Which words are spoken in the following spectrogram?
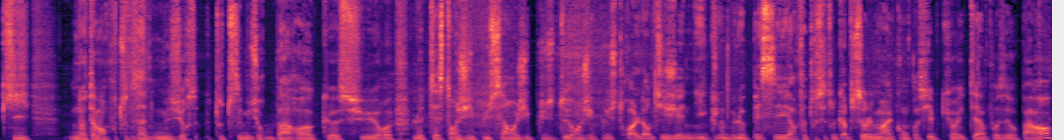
qui, notamment pour toutes ces mesures, toutes ces mesures baroques sur le test en J plus 1, en J plus 2, en J plus 3, l'antigénique, le, le PC, enfin tous ces trucs absolument incompréhensibles qui ont été imposés aux parents.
